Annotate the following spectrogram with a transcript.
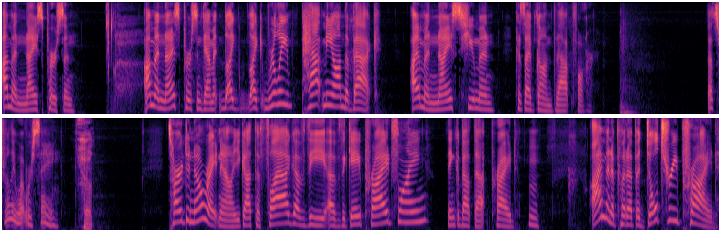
I'm a nice person. I'm a nice person, damn it. Like like really pat me on the back. I'm a nice human cuz I've gone that far. That's really what we're saying. Yep. It's hard to know right now. You got the flag of the of the gay pride flying. Think about that pride. Hmm. I'm going to put up adultery pride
